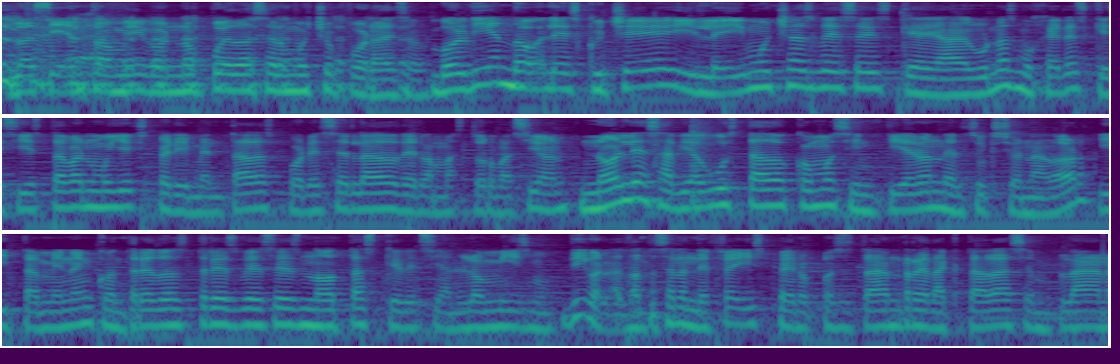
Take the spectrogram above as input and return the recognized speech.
Lo siento, amigo, no puedo hacer mucho por eso. Volviendo, le escuché y leí muchas veces que a algunas mujeres que sí estaban muy experimentadas por ese lado de la masturbación no les había gustado cómo sintieron el succionador. Y también encontré dos, tres veces notas que decían lo mismo. Digo, las notas eran de Face, pero pues estaban redactadas en plan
